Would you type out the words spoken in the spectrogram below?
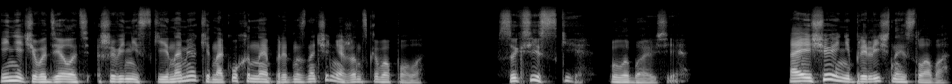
И нечего делать шовинистские намеки на кухонное предназначение женского пола. Сексистские, улыбаюсь я. А еще и неприличные слова.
